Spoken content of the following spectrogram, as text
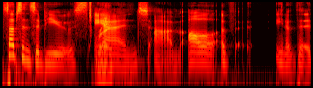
substance abuse Right. and um, all of you know the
